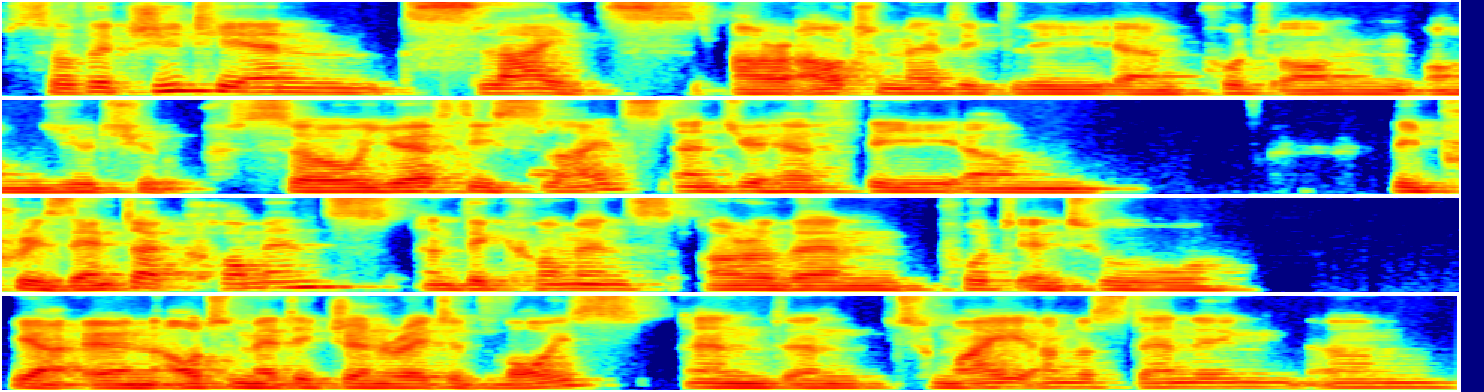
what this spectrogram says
So the GTN slides are automatically um, put on on YouTube. So you have these slides and you have the um, the presenter comments, and the comments are then put into yeah, an automatic generated voice. And, and to my understanding, um,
